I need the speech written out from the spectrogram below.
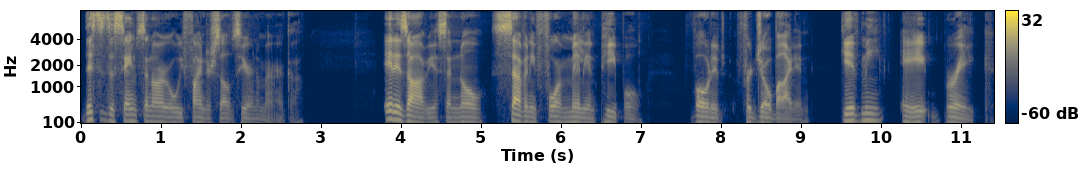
this is the same scenario we find ourselves here in America it is obvious and no 74 million people voted for Joe Biden give me a break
